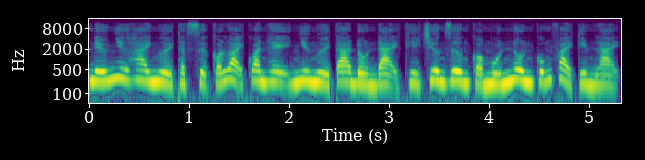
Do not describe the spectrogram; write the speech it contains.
Nếu như hai người thật sự có loại quan hệ như người ta đồn đại thì Trương Dương có muốn nôn cũng phải kìm lại.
